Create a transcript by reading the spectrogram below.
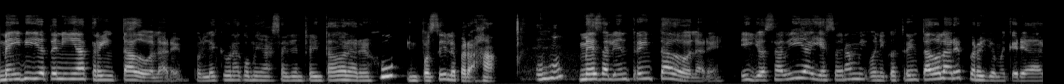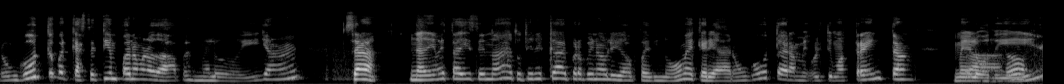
maybe yo tenía 30 dólares, ponle que una comida salga en 30 dólares, uh, imposible, pero ajá, me salió en 30 dólares y yo sabía, y eso eran mis únicos 30 dólares, pero yo me quería dar un gusto porque hace tiempo no me lo daba, pues me lo doy ya. O sea, nadie me está diciendo, ah, tú tienes que dar propina obligado. Pues no, me quería dar un gusto, eran mis últimos 30 me lo di.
